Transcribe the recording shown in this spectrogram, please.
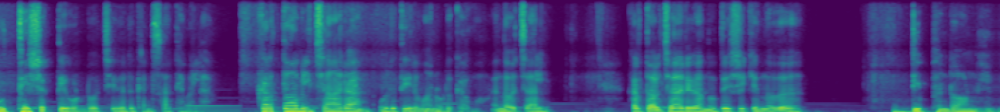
ബുദ്ധിശക്തി കൊണ്ടോ ചെയ്തെടുക്കാൻ സാധ്യമല്ല. കർത്താവിൽ ചാരാൻ ഒരു തീരുമാനം എടുക്കാമോ? എന്ന് വെച്ചാൽ കർത്താവിൽ ചാരുക എന്ന് ഉദ്ദേശിക്കുന്നത് depend on him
